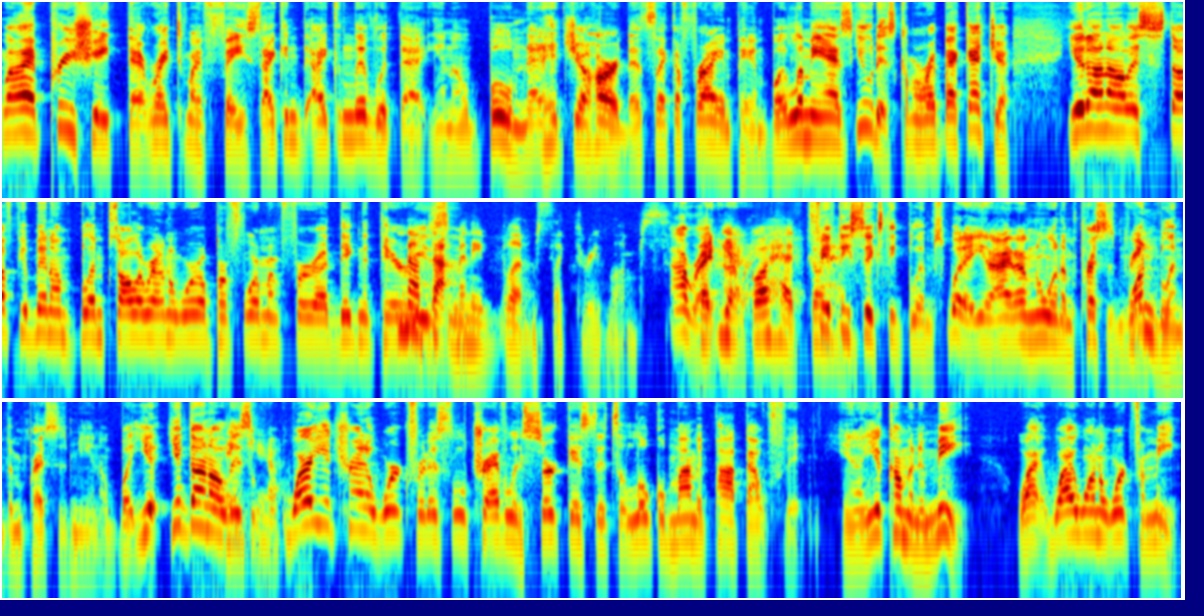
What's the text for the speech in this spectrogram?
Well, I appreciate that right to my face. I can I can live with that, you know. Boom, that hits you hard. That's like a frying pan. But let me ask you this, coming right back at you. You done all this stuff. You've been on blimps all around the world performing for uh, dignitaries. Not that and- many blimps, like three blimps. All right, But yeah, all right. go ahead. Go 50, ahead. 60 blimps. What you know, I don't know what impresses one blimp impresses me, you know. But you you done all Thank this. you. Why are you trying to work for this little traveling circus that's a local mom and pop outfit? You know, you're coming to me. Why why want to work for me?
